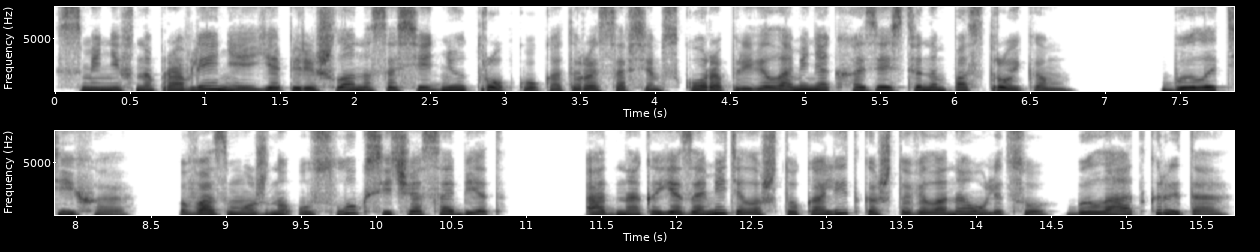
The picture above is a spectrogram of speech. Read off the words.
Сменив направление, я перешла на соседнюю тропку, которая совсем скоро привела меня к хозяйственным постройкам. Было тихо. Возможно, услуг сейчас обед. Однако я заметила, что калитка, что вела на улицу, была открыта.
